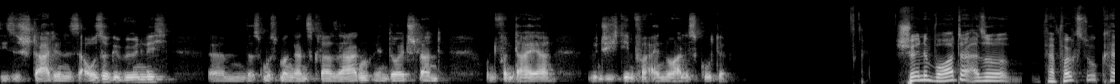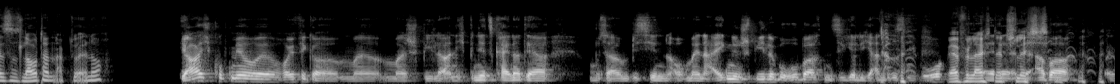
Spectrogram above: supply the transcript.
Dieses Stadion ist außergewöhnlich. Ähm, das muss man ganz klar sagen in Deutschland. Und von daher wünsche ich dem Verein nur alles Gute. Schöne Worte. Also verfolgst du Kaiserslautern aktuell noch? Ja, ich gucke mir häufiger mal, mal Spiele an. Ich bin jetzt keiner, der muss ja ein bisschen auch meine eigenen Spiele beobachten, sicherlich anderes Niveau. Wäre vielleicht nicht äh, schlecht. Aber äh,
